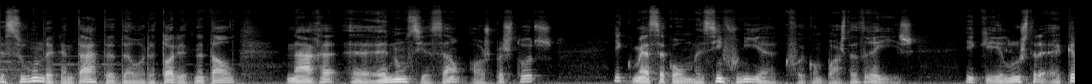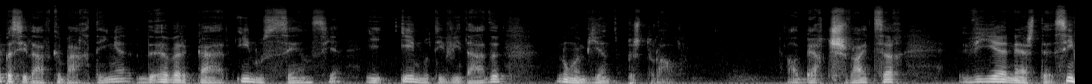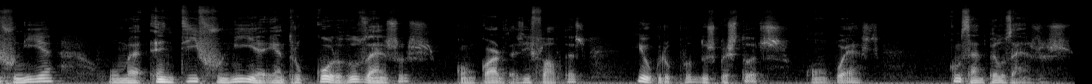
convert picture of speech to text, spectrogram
A segunda cantata da Oratória de Natal narra a Anunciação aos pastores e começa com uma sinfonia que foi composta de raiz e que ilustra a capacidade que Bach tinha de abarcar inocência e emotividade num ambiente pastoral. Albert Schweitzer via nesta sinfonia uma antifonia entre o coro dos anjos, com cordas e flautas, e o grupo dos pastores, com oboés, começando pelos anjos.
